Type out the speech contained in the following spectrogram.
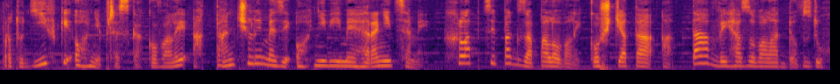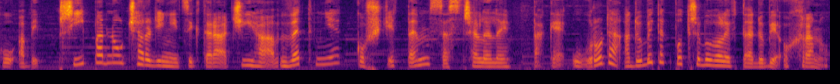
proto dívky ohně přeskakovaly a tančily mezi ohnivými hranicemi. Chlapci pak zapalovali košťata a ta vyhazovala do vzduchu, aby případnou čarodějnici, která číhá ve tmě, koštětem sestřelili. Také úroda a dobytek potřebovali v té době ochranu.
